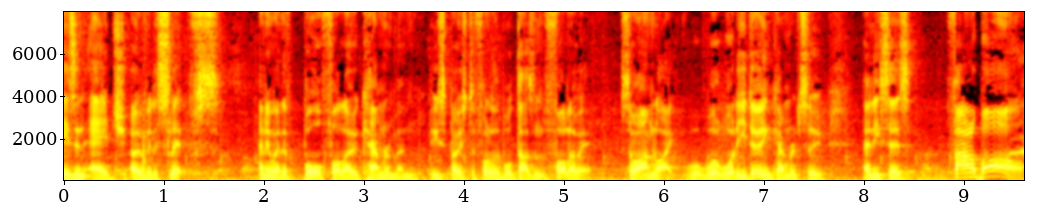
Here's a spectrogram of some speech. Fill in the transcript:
is an edge over the slips. Anyway, the ball follow cameraman, who's supposed to follow the ball, doesn't follow it. So I'm like, what are you doing, camera two? And he says, foul ball.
